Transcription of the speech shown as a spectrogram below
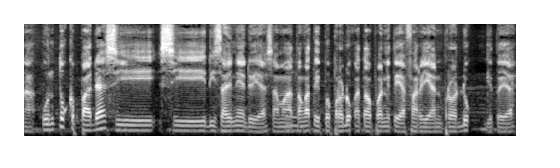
nah untuk kepada si si desainnya itu ya, sama atau enggak tipe produk ataupun itu ya varian produk gitu ya.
